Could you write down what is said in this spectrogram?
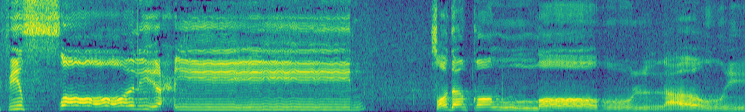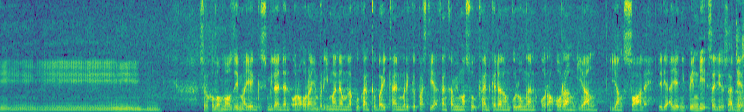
في الصالحات الصالحين صدق الله العظيم Surah Al-Azim ayat ke-9 dan orang-orang yang beriman dan melakukan kebaikan mereka pasti akan kami masukkan ke dalam golongan orang-orang yang yang soleh. Jadi ayat ini pendek saja Ustaz ya,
